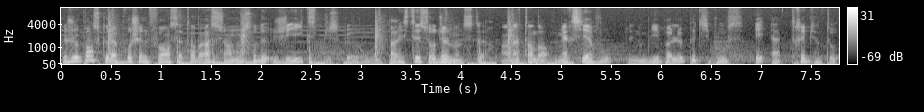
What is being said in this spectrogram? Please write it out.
Je pense que la prochaine fois on s'attardera sur un monstre de GX puisque on va pas rester sur Duel Monster. En attendant, merci à vous, et n'oubliez pas le petit pouce et à très bientôt.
